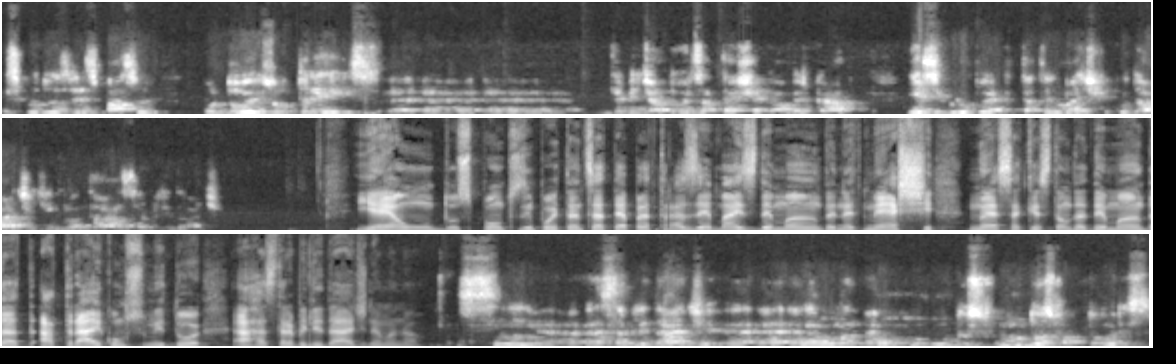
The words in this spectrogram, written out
esse produto às vezes passa por dois ou três é, é, é, intermediadores até chegar ao mercado, e esse grupo é que está tendo mais dificuldade de implantar a rastreabilidade. E é um dos pontos importantes até para trazer mais demanda, né? Mexe nessa questão da demanda, atrai consumidor a rastreabilidade, né, Manuel? Sim, a rastreabilidade é, é, é, uma, é um, um, dos, um dos fatores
